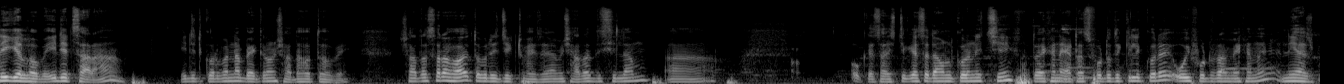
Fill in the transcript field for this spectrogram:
লিগেল হবে এডিট ছাড়া। এডিট করবেন না ব্যাকগ্রাউন্ড সাদা হতে হবে। সাদা ছাড়া হয়, তবে রিজেক্ট হয়ে যায়। আমি সাদা দিছিলাম ওকে সাইজ ঠিক আছে ডাউনলোড করে নিচ্ছি। তো এখানে অ্যাটাচ ফটোতে ক্লিক করে ওই ফটোটা আমি এখানে নিয়ে আসব।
